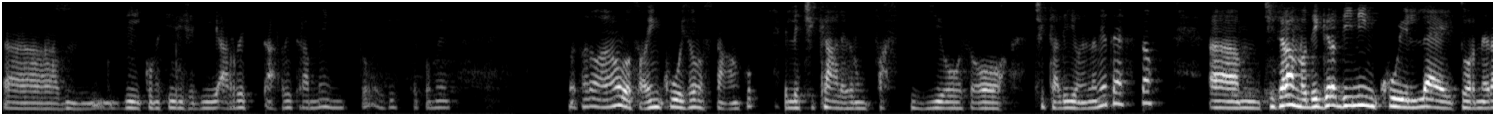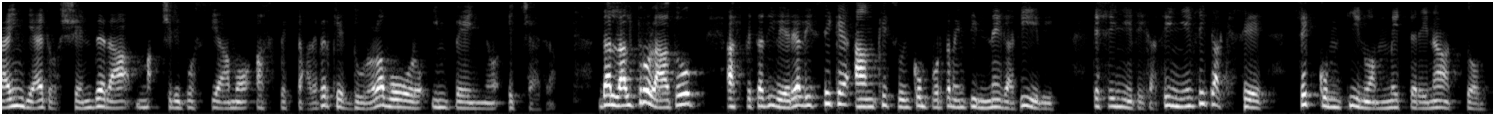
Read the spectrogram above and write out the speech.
uh, di, come si dice, di arret- arretramento, esiste come come parola, non lo so, in cui sono stanco e le cicale sono un fastidioso cicalio nella mia testa um, ci saranno dei gradini in cui lei tornerà indietro, scenderà, ma ce li possiamo aspettare perché duro lavoro, impegno, eccetera. Dall'altro lato, aspettative realistiche anche sui comportamenti negativi. Che significa? Significa che se, se continuo a mettere in atto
